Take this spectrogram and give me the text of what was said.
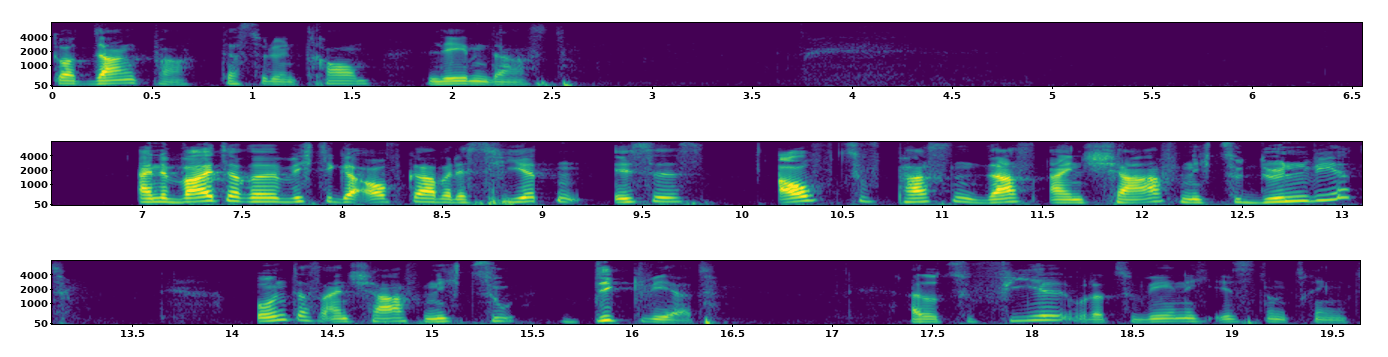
Gott dankbar, dass du den Traum leben darfst. Eine weitere wichtige Aufgabe des Hirten ist es, aufzupassen, dass ein Schaf nicht zu dünn wird und dass ein Schaf nicht zu dick wird. Also zu viel oder zu wenig isst und trinkt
